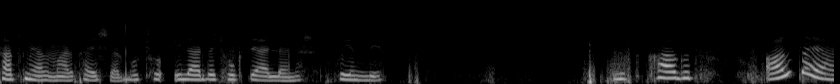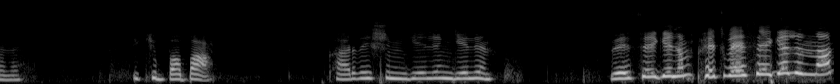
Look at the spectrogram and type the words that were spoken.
Satmayalım arkadaşlar. Bu çok ileride çok değerlenir. Queen Bee. 100k güç al da yani. İki baba. Kardeşim gelin gelin. VS gelin. Pet VS gelin lan.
